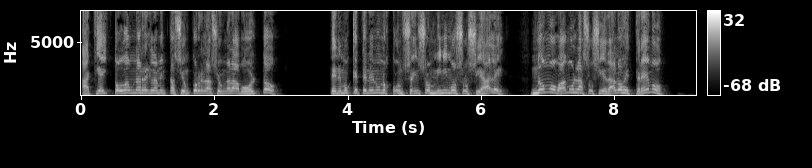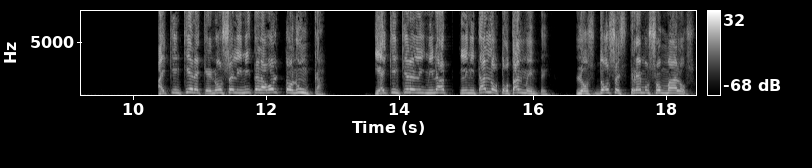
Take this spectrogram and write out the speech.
Aquí hay toda una reglamentación con relación al aborto. Tenemos que tener unos consensos mínimos sociales. No movamos la sociedad a los extremos. Hay quien quiere que no se limite el aborto nunca. Y hay quien quiere eliminar, limitarlo totalmente. Los dos extremos son malos.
